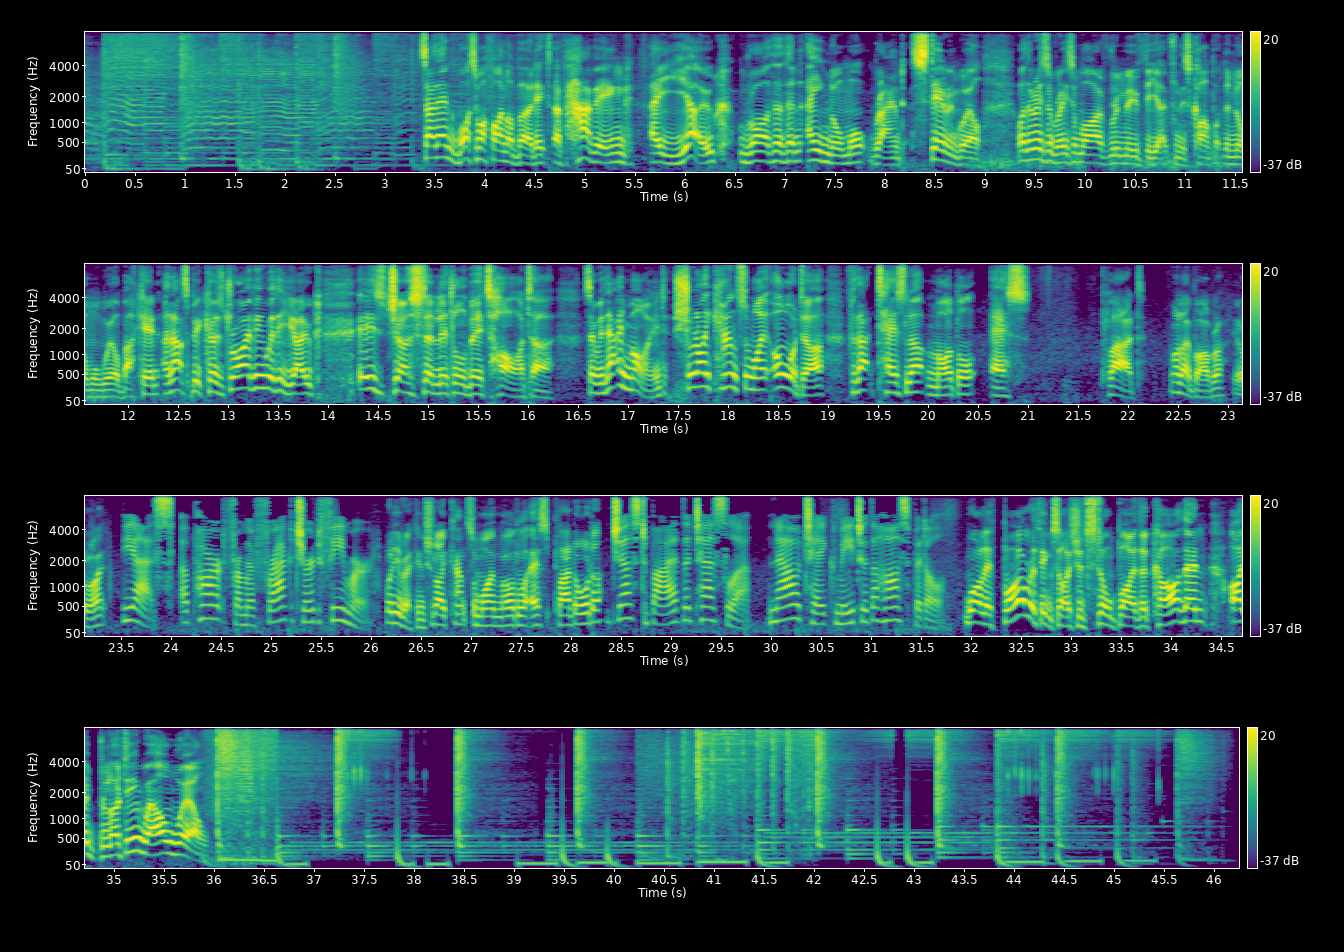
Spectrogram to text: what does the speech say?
So then, what's my final verdict of having a yoke rather than a normal round steering wheel? Well, there is a reason why I've removed the yoke from this car and put the normal wheel back in, and that's because driving with a yoke is just a little bit harder. So with that in mind, should I cancel my order for that Tesla Model S Plaid? Hello, Barbara. You all right? Yes, apart from a fractured femur. What do you reckon? Should I cancel my Model S Plaid order? Just buy the Tesla. Now take me to the hospital. Well, if Barbara thinks I should still buy the car, then I bloody well will.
